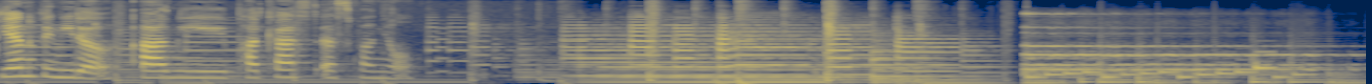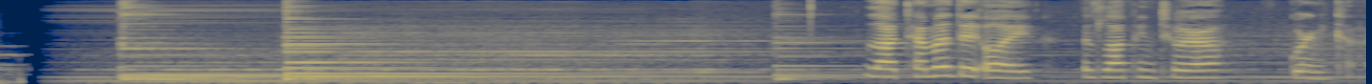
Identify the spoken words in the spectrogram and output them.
Bienvenido a mi podcast español. La tema de hoy es la pintura guernica.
